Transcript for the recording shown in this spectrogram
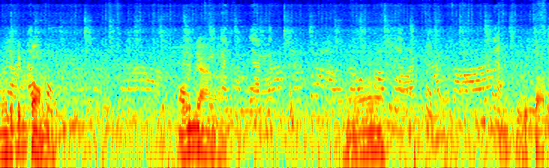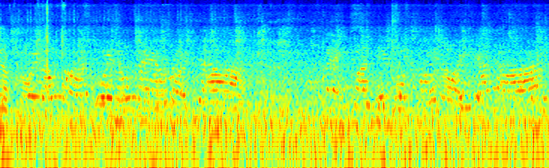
มันจะเป็นกล่องอ๋อเป็นยางเหรอการทำยางรัดผมอ๋อยางรัดผมเนี่ยมีสี่สิบเก้าบาทอืม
